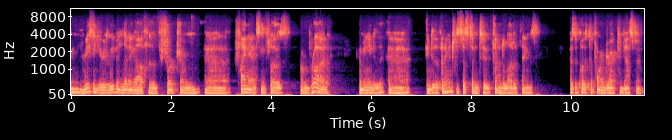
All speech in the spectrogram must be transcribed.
in recent years we've been living off of short-term uh, financing flows from abroad coming into the uh, into the financial system to fund a lot of things, as opposed to foreign direct investment.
